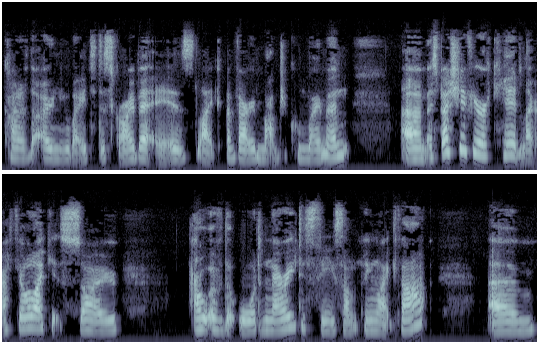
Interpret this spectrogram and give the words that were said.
kind of the only way to describe it. It is like a very magical moment. Um, especially if you're a kid like i feel like it's so out of the ordinary to see something like that. Um,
